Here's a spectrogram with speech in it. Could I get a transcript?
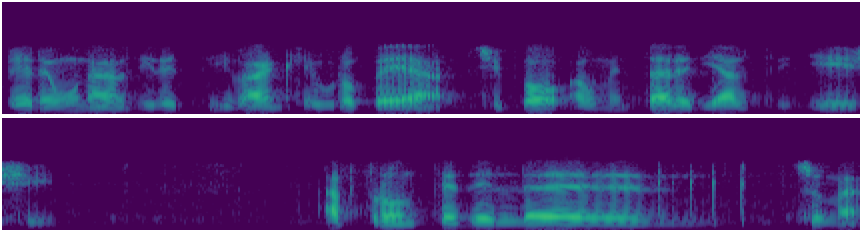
per una direttiva anche europea si può aumentare di altri 10 a fronte del, insomma,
